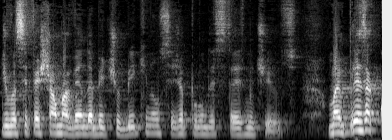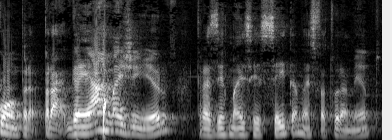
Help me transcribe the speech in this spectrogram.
de você fechar uma venda B2B que não seja por um desses três motivos. Uma empresa compra para ganhar mais dinheiro, trazer mais receita, mais faturamento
